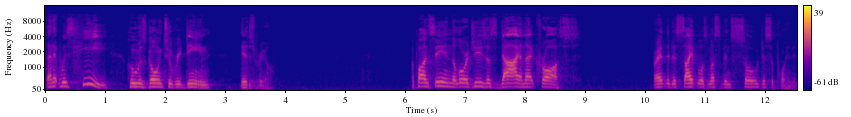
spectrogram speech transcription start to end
that it was He who was going to redeem Israel. Upon seeing the Lord Jesus die on that cross, right, the disciples must have been so disappointed.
